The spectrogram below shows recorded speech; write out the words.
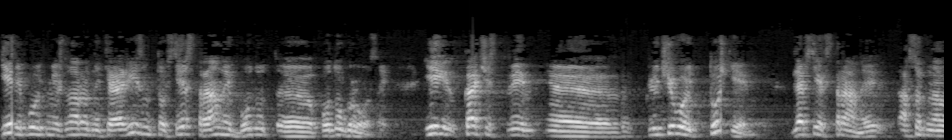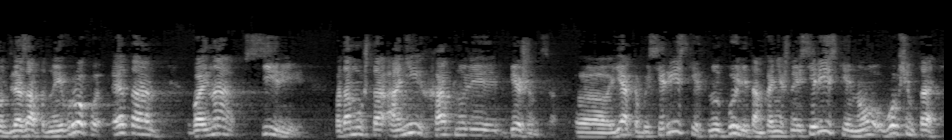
Если будет международный терроризм, то все страны будут э, под угрозой. И в качестве ключевой точки для всех стран, особенно для Западной Европы, это война в Сирии. Потому что они хапнули беженцев, якобы сирийских, ну были там, конечно, и сирийские, но, в общем-то,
